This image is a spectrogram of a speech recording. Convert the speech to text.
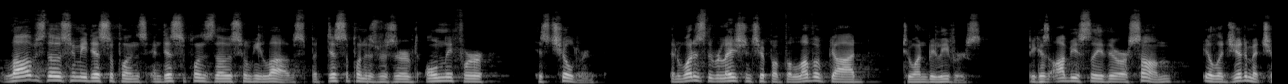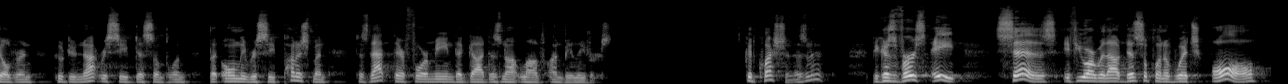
loves those whom he disciplines and disciplines those whom he loves, but discipline is reserved only for his children, then what is the relationship of the love of God to unbelievers? Because obviously there are some illegitimate children who do not receive discipline but only receive punishment. Does that therefore mean that God does not love unbelievers? It's a good question, isn't it? Because verse 8 says, if you are without discipline, of which all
